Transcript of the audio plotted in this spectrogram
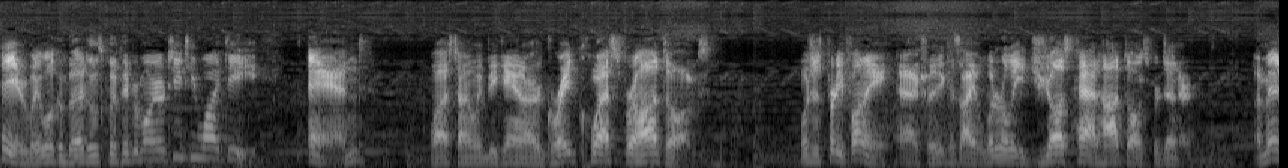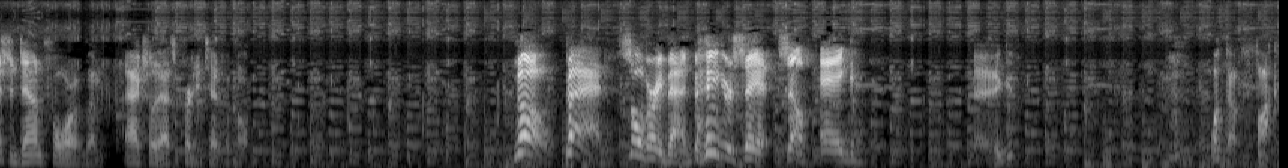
Hey everybody, welcome back to Let's Play Paper Mario TTYD. And, last time we began our great quest for hot dogs. Which is pretty funny, actually, because I literally just had hot dogs for dinner. I managed to down four of them. Actually, that's pretty typical. No! Bad! So very bad! Behave yourself, egg! Egg? What the fuck?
